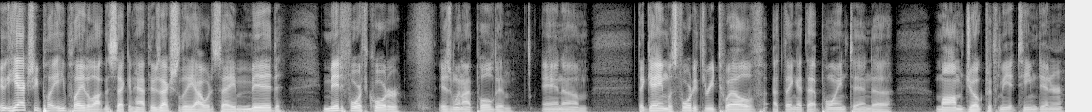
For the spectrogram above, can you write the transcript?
it, he actually played he played a lot in the second half. It was actually I would say mid mid fourth quarter is when I pulled him. And um, the game was 43-12 I think at that point. and uh, mom joked with me at team dinner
